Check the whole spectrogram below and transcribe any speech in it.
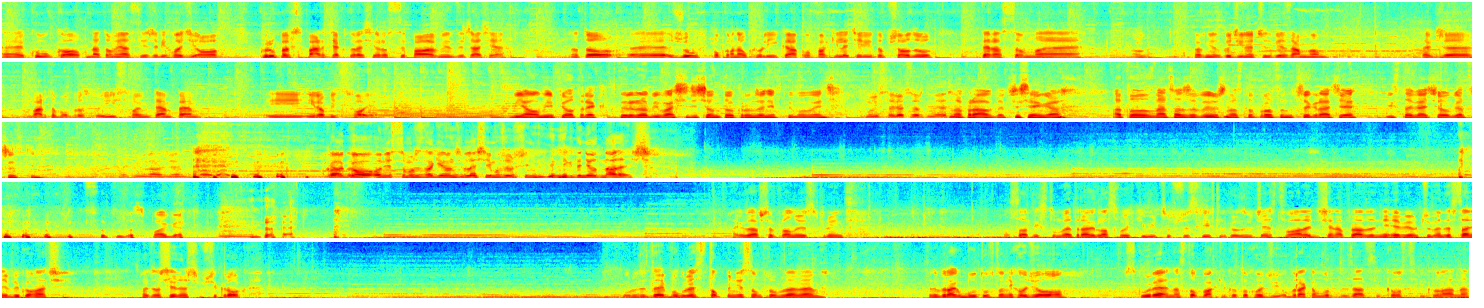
e, kółko. Natomiast jeżeli chodzi o grupę wsparcia, która się rozsypała w międzyczasie, no to e, żółw pokonał królika, chłopaki lecieli do przodu. Teraz są e, no, pewnie z godzinę czy dwie za mną. Także warto po prostu iść swoim tempem i, i robić swoje. Mijało mnie Piotrek, który robi właśnie dziesiąte okrążenie w tym momencie. Mówisz serio, czy żartujesz? Naprawdę, przysięgam. A to oznacza, że wy już na 100% przegracie i stawiacie obiad wszystkim. W takim razie. Kolego, on jeszcze może zaginąć w lesie i może już się nigdy nie odnaleźć. Co tu za szpagat? Jak zawsze planuję sprint w ostatnich 100 metrach dla swoich kibiców wszystkich, tylko zwycięstwo, ale dzisiaj naprawdę nie wiem, czy będę w stanie wykonać chociaż jeden szybszy krok. Kurde, tutaj w ogóle stopy nie są problemem. Ten brak butów to nie chodzi o skórę na stopach, tylko to chodzi o brak amortyzacji, kostki, kolana.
